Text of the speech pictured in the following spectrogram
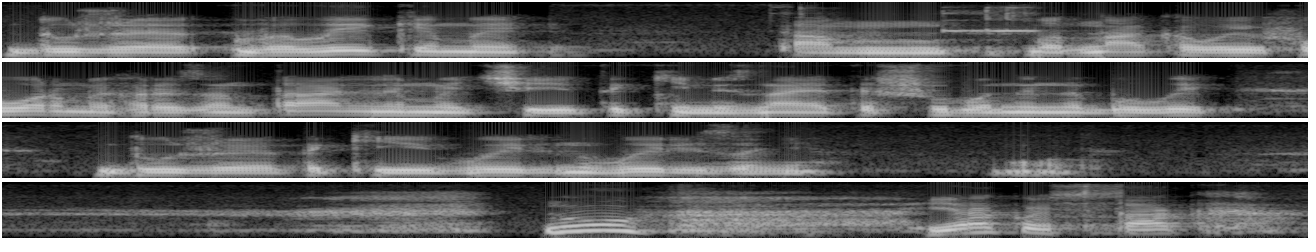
дуже великими, там однакової форми, горизонтальними, чи такими, знаєте, щоб вони не були дуже такі вирізані. От. Ну, якось так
